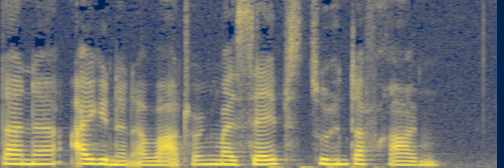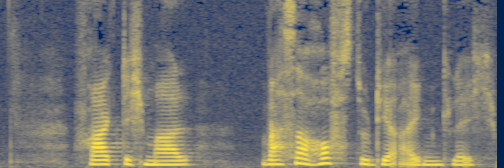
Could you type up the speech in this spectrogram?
deine eigenen Erwartungen mal selbst zu hinterfragen. Frag dich mal, was erhoffst du dir eigentlich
